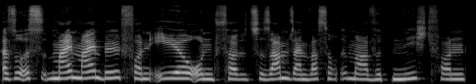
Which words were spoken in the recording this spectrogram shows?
also es, mein, mein Bild von Ehe und Zusammensein, was auch immer, wird nicht von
